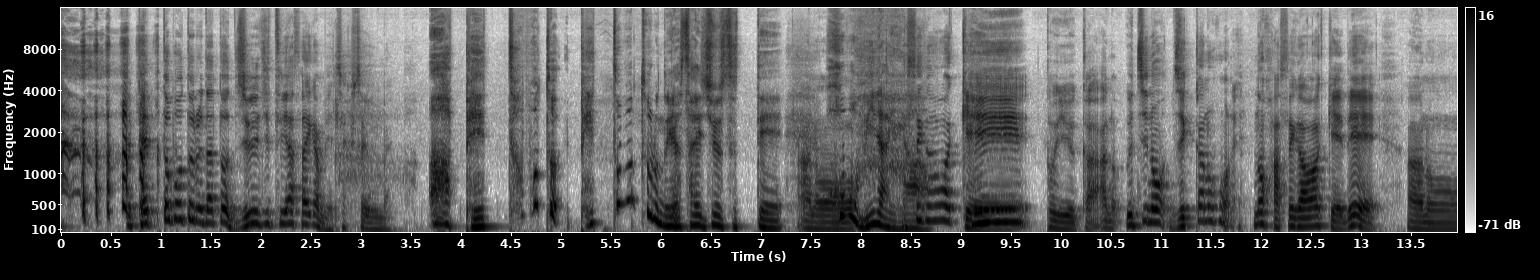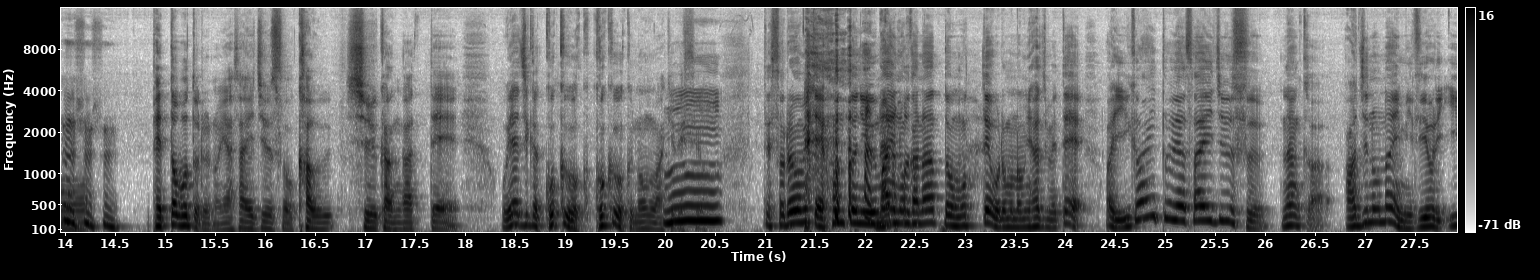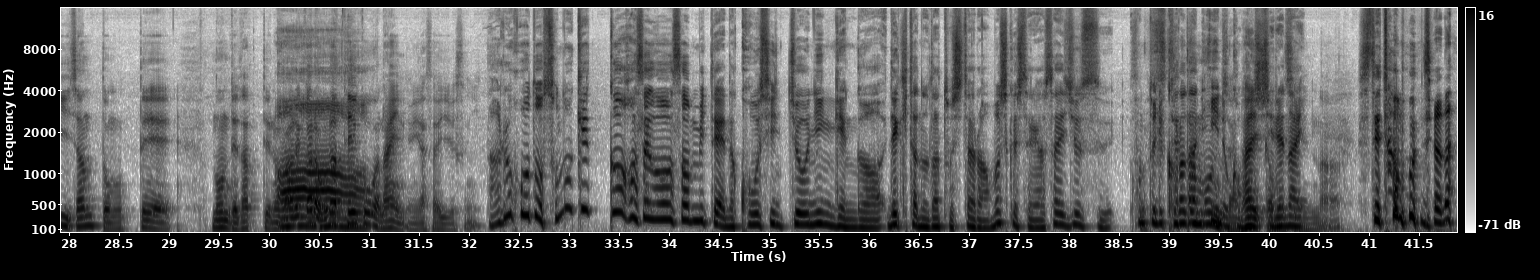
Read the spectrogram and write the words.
でペットボトルだと充実野菜がめちゃくちゃうまい。あペットボトルペットボトルの野菜ジュースってあのーほぼ見ないな。長谷川へ家というかあのうちの実家の方ねの長谷川家であのうんーペットボトルの野菜ジュースを買う習慣があって親父がごくごくごくごく飲むわけですよ。でそれを見て本当に うまいのかなと思って俺も飲み始めてあ意外と野菜ジュースなんか味のない水よりいいじゃんと思って飲んでたっていうのがあるから俺は抵抗がないのよ野菜ジュースに。なるほど。その結果長谷川さんみたいな高身長人間ができたのだとしたらもしかしたら野菜ジュース本当に体にいいのかもしれない。捨てたもんじゃない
